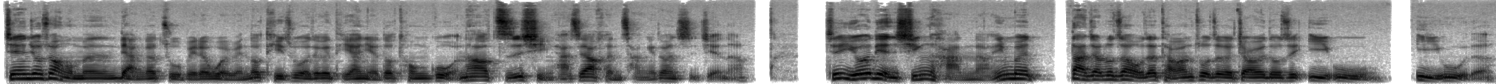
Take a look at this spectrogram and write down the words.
今天就算我们两个组别的委员都提出了这个提案，也都通过，那要执行还是要很长一段时间呢。其实有点心寒呐，因为大家都知道我在台湾做这个教育都是义务义务的。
